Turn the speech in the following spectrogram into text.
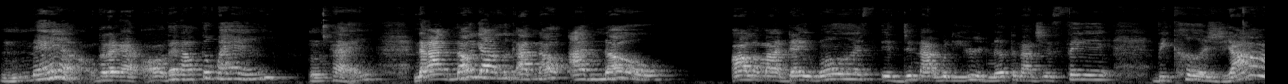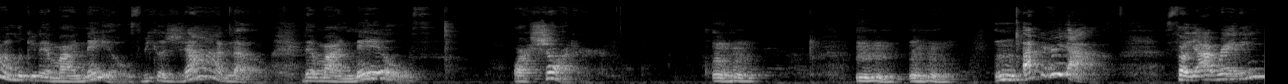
now that I got all that out the way, okay. Now I know y'all look, I know, I know all of my day ones, it did not really hear nothing I just said because y'all looking at my nails because y'all know that my nails are shorter. Mm-hmm. Mm-hmm. Mm-hmm. Mm, I can hear y'all. So y'all ready?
